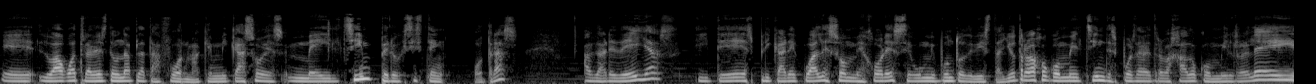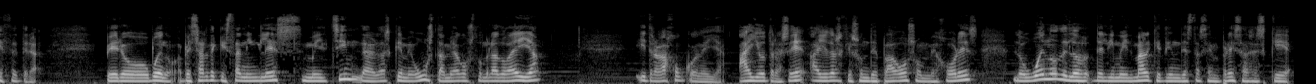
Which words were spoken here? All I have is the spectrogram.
eh, lo hago a través de una plataforma, que en mi caso es MailChimp, pero existen otras. Hablaré de ellas y te explicaré cuáles son mejores según mi punto de vista. Yo trabajo con MailChimp después de haber trabajado con MailRelay, etcétera. Pero bueno, a pesar de que está en inglés MailChimp, la verdad es que me gusta, me he acostumbrado a ella y trabajo con ella. Hay otras, ¿eh? Hay otras que son de pago, son mejores. Lo bueno de lo, del email marketing de estas empresas es que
